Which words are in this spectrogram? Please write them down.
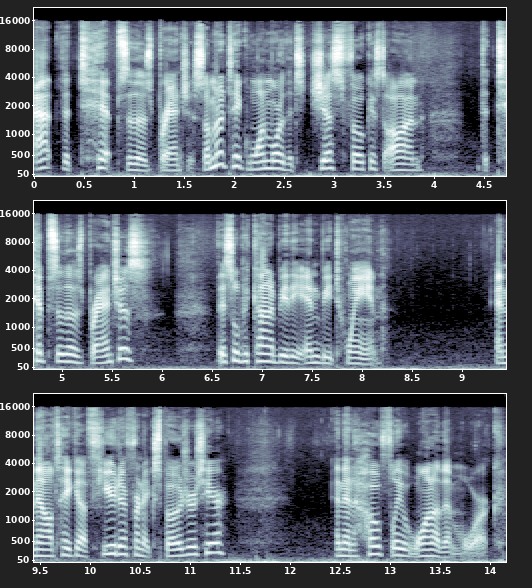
at the tips of those branches. So I'm gonna take one more that's just focused on the tips of those branches this will be kind of be the in-between. And then I'll take a few different exposures here and then hopefully one of them will work.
